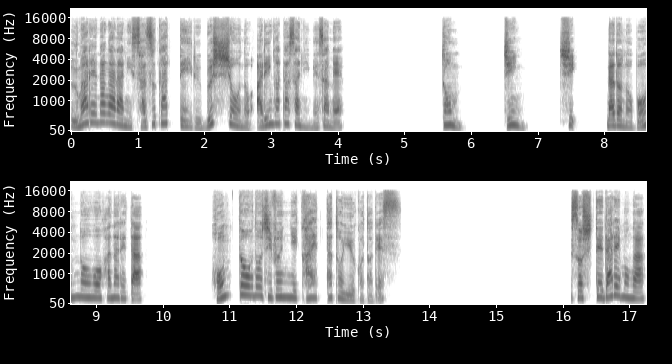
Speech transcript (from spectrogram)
生まれながらに授かっている仏性のありがたさに目覚めトン、ジン、チなどの煩悩を離れた本当の自分に帰ったということです。そして誰もが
